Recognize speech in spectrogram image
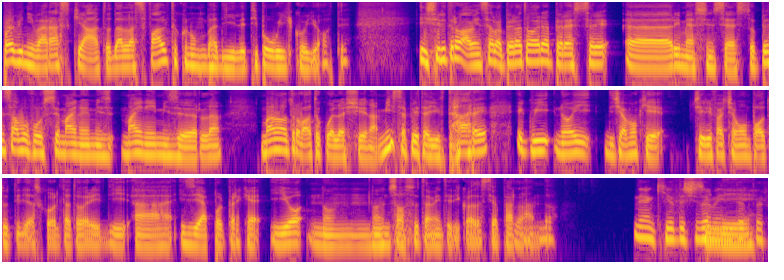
poi veniva raschiato dall'asfalto con un badile tipo Will Coyote e si ritrovava in sala operatoria per essere eh, rimesso in sesto. Pensavo fosse My Name, is, My Name is Earl, ma non ho trovato quella scena. Mi sapete aiutare? E qui noi diciamo che ci rifacciamo un po' tutti gli ascoltatori di uh, Easy Apple perché io non, non, so assolutamente di cosa stia parlando. Neanche io decisamente. Quindi... Per...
